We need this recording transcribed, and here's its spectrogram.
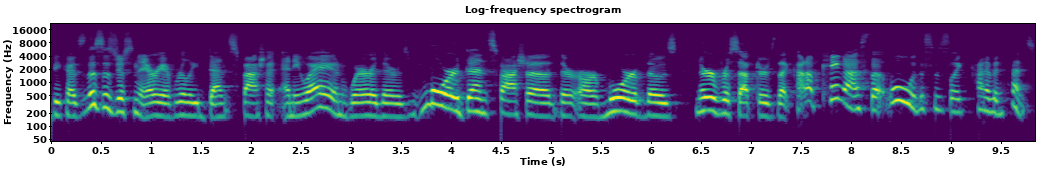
because this is just an area of really dense fascia anyway, and where there's more dense fascia, there are more of those nerve receptors that kind of ping us that, oh, this is like kind of intense.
